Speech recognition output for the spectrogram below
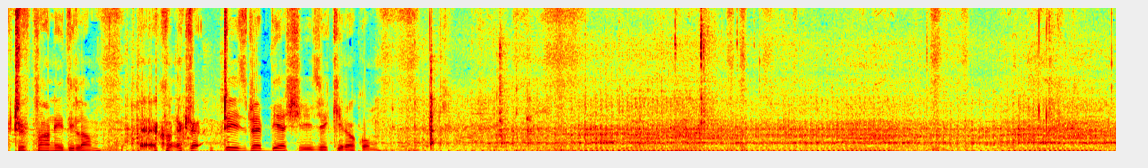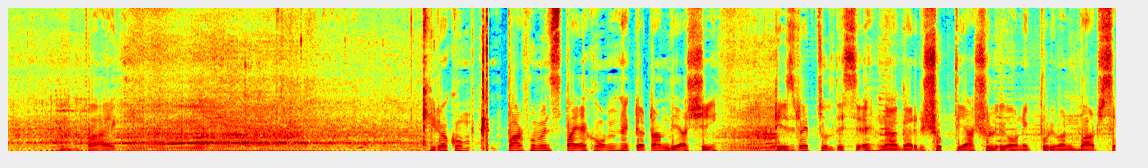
একটু পানি দিলাম। এখন একটা টেস্ট ড্রাইভ দিয়ে আসি যে কীরকম। বাইক। কীরকম পারফরমেন্স পাই এখন, একটা টান দিয়ে আসি। টেস্ট ড্রাইভ চলতেছে, না, গাড়ির শক্তি আসলে অনেক পরিমাণ বাড়ছে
